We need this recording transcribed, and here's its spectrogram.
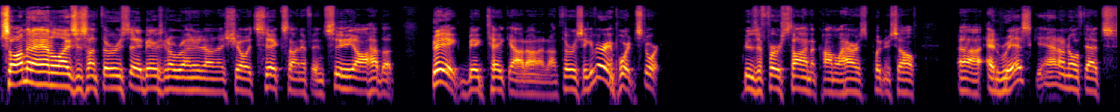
so I'm going to analyze this on Thursday. Baier's going to run it on a show at 6 on FNC. I'll have a big, big takeout on it on Thursday. A very important story because it's the first time that Kamala Harris is putting herself uh, at risk. I don't know if that's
